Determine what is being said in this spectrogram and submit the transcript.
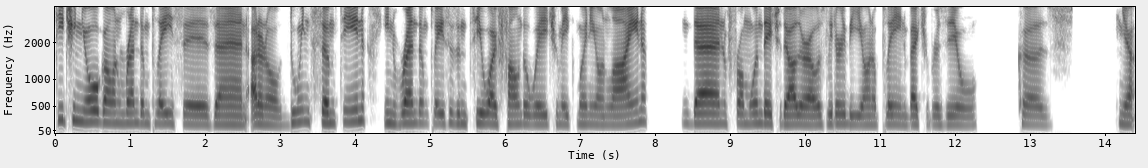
teaching yoga on random places and I don't know, doing something in random places until I found a way to make money online. Then from one day to the other, I was literally on a plane back to Brazil because, yeah,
